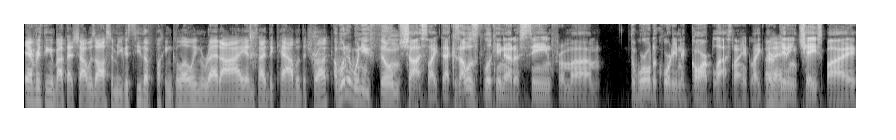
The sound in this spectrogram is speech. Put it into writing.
Everything about that shot was awesome. You could see the fucking glowing red eye inside the cab of the truck. I wonder when you film shots like that because I was looking at a scene from um, The World According to Garp last night. Like they're Okay. getting chased by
